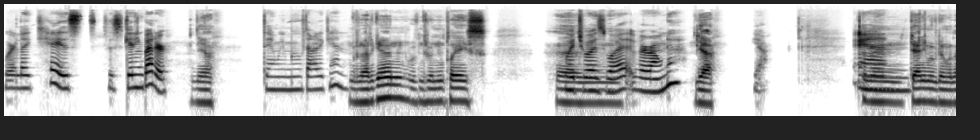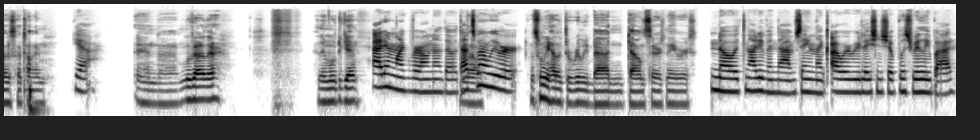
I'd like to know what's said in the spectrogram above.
we're like, hey, this, this is getting better. Yeah, Then we moved out again, moved out again, moved into a new place, which was what Verona. Yeah, And, and, then Danny moved in with us that time, yeah, and uh, moved out of there, and then moved again. I didn't like Verona though. That's No. when we were. That's when we had like the really bad downstairs neighbors. No, it's not even that. I'm saying like our relationship was really bad.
